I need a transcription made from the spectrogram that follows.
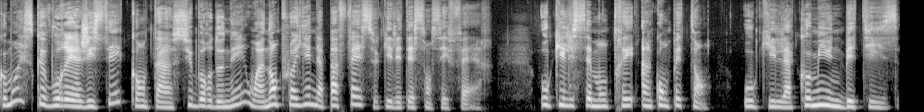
Comment est-ce que vous réagissez quand un subordonné ou un employé n'a pas fait ce qu'il était censé faire, ou qu'il s'est montré incompétent, ou qu'il a commis une bêtise?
